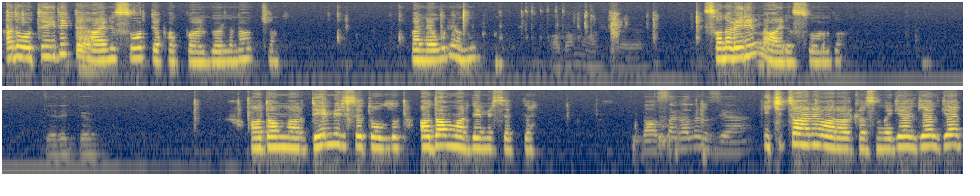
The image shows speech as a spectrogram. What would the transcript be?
Hadi ortaya gidelim de aynı sword yapak bari böyle ne yapacaksın? Ben ne vuruyorsun? lan? Adam var şurada ya? Sana vereyim mi ayrı sword'u? Gerek yok. Adamlar demir set oldu. Adam var demir sette. Dalsak alırız ya. İki tane var arkasında. Gel gel gel.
